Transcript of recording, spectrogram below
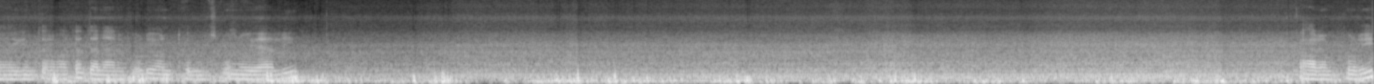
చూడండి వేగిన తర్వాత ధనాల పొడి వన్ టేబుల్ స్పూన్ వేయాలి. కారం పొడి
